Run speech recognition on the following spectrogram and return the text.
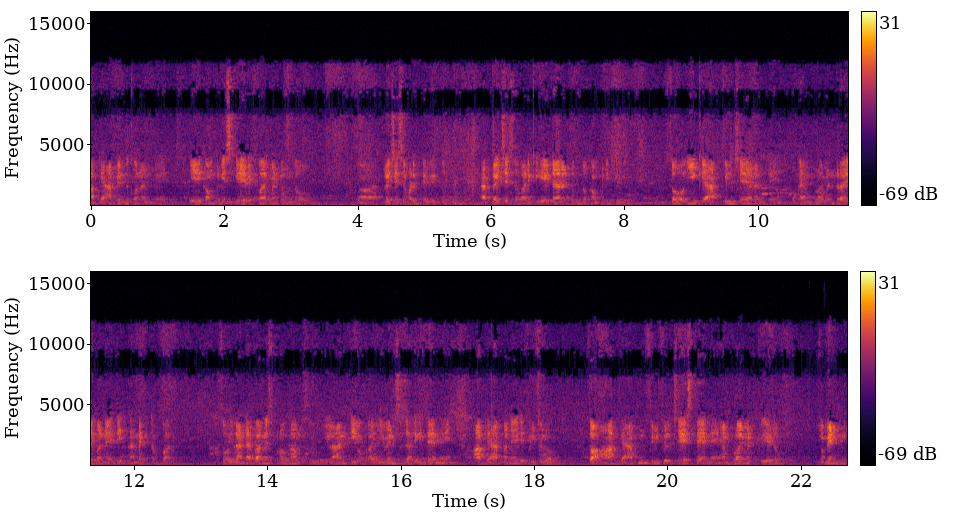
ఆ గ్యాప్ ఎందుకనంటే ఏ కంపెనీస్కి ఏ రిక్వైర్మెంట్ ఉందో అప్లై చేసేవాడికి తెలియదు అప్లై చేసేవాడికి ఏ టాలెంట్ ఉందో కంపెనీకి తెలియదు సో ఈ గ్యాప్ ఫిల్ చేయాలంటే ఒక ఎంప్లాయ్మెంట్ డ్రైవ్ అనేది కండక్ట్ అవ్వాలి. సో ఇలాంటి అవేర్నెస్ ప్రోగ్రామ్స్ ఇలాంటి ఒక ఈవెంట్స్ జరిగితేనే ఆ గ్యాప్ అనేది ఫిల్ఫిల్ అవుతుంది. సో ఆ గ్యాప్ని ఫిల్ఫిల్ చేస్తేనే ఎంప్లాయ్మెంట్ క్రియేట్ అవుతుంది. ఈవెంట్ని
